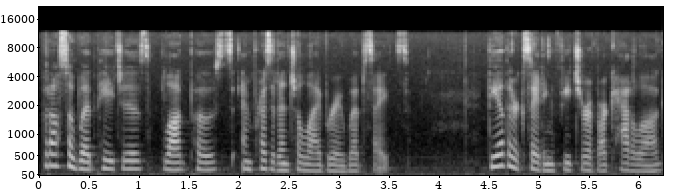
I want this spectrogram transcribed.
but also web pages, blog posts, and presidential library websites. The other exciting feature of our catalog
